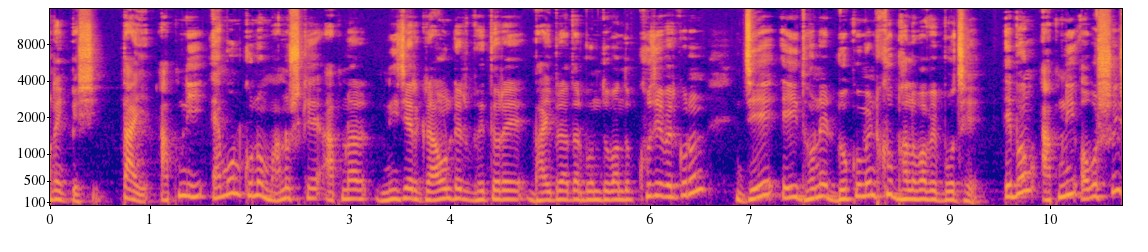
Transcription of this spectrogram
অনেক বেশি। তাই আপনি এমন কোনো মানুষকে আপনার নিজের গ্রাউন্ডের ভিতরে ভাই ব্রাদার বন্ধু বান্ধব খুঁজে বের করুন যে এই ধরনের ডকুমেন্ট খুব ভালোভাবে বোঝে। এবং আপনি অবশ্যই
